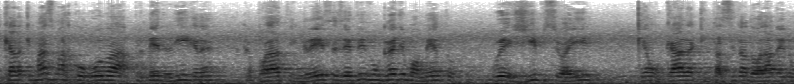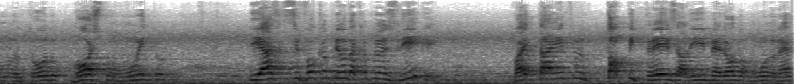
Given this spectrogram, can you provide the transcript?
o cara que mais marcou gol na Primeira Liga, né? Campeonato inglês. Ele vive um grande momento, o egípcio aí, que é um cara que está sendo adorado aí no mundo todo. Gosto muito. E acho que se for campeão da Champions League, vai estar entre o top 3 ali, melhor do mundo, né?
